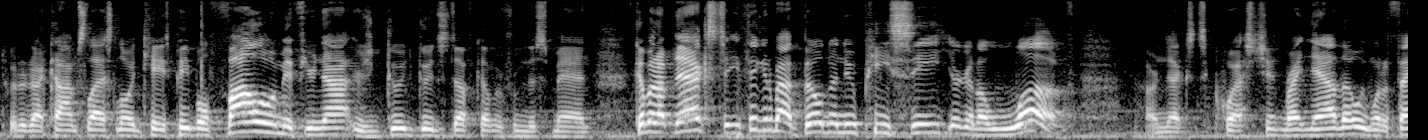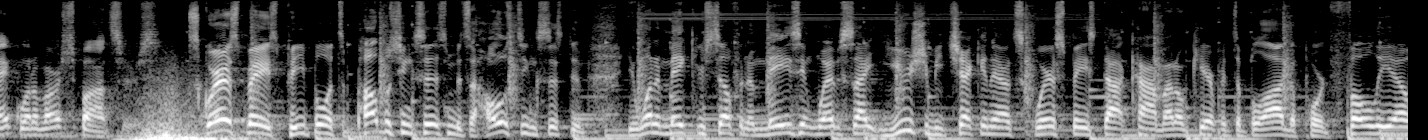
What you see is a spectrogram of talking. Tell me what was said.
Twitter.com slash Lloyd Case. People, follow him if you're not. There's good, good stuff coming from this man. Coming up next, are you thinking about building a new PC? You're going to love our next question. Right now, though, we want to thank one of our sponsors. Squarespace, people. It's a publishing system, it's a hosting system. You want to make yourself an amazing website? You should be checking out squarespace.com. I don't care if it's a blog, a portfolio,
